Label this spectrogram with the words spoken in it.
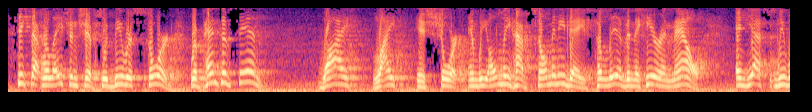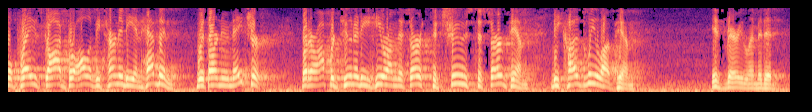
seek that relationships would be restored, repent of sin. Why? Life is short, and we only have so many days to live in the here and now. And yes, we will praise God for all of eternity in heaven with our new nature. But our opportunity here on this earth to choose to serve Him because we love Him is very limited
